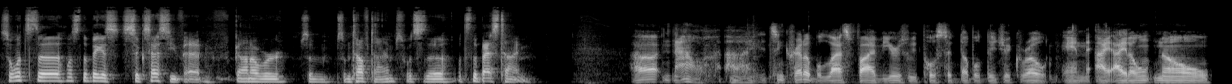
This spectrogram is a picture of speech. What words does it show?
So what's the what's the biggest success you've had? You've gone over some some tough times. What's the what's the best time? Uh, now uh, it's incredible. Last five years we posted double digit growth, and I I don't know.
